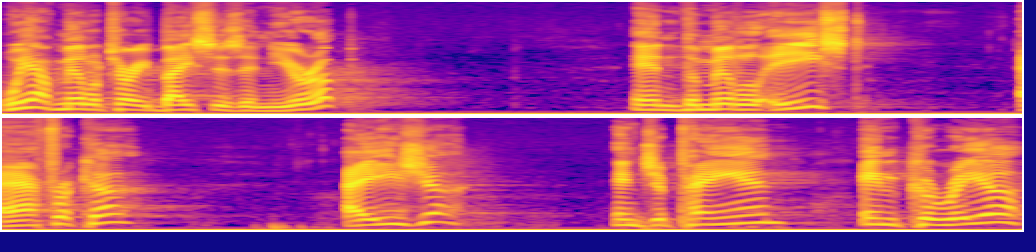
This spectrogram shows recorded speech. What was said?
We have military bases in Europe, in the Middle East, Africa, Asia, in Japan, in Korea.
